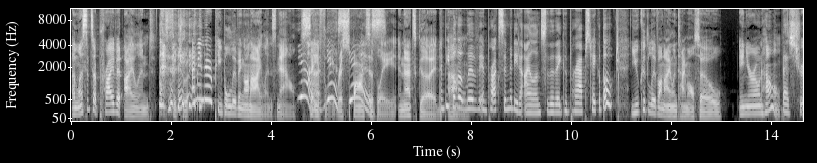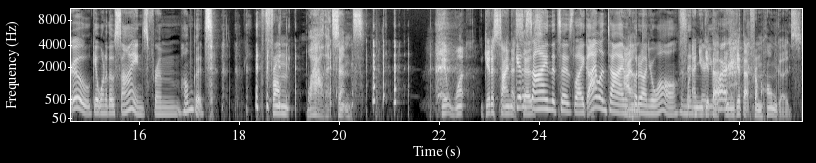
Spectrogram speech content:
unless it's a private island situation. I mean, there are people living on islands now Yeah, safely, yes, responsibly, and that's good. And people that Um, live in proximity to islands so that they could perhaps take a boat. you could live on island time also in your own home. That's true. Get one of those signs from Home Goods. from wow that sentence get one get a sign that Get says a sign that says like Island Time and put it on your wall, and fr- and you get that are. and you get that from home goods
